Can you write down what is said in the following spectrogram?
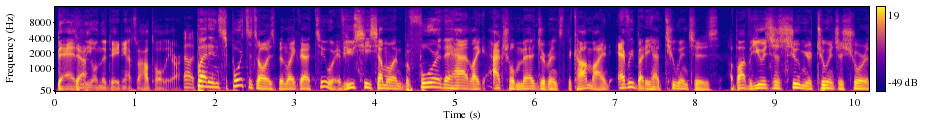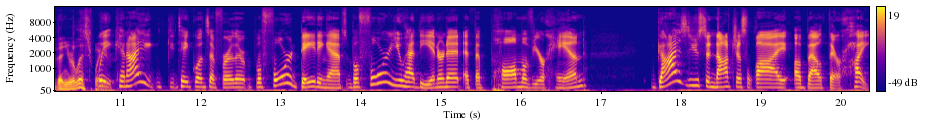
badly on the dating apps about how tall they are. Oh, But in sports, it's always been like that too. If you see someone before they had like actual measurements at the combine, everybody had two inches above. You just assume you're two inches shorter than your list weight. Wait, can I take one step further? Before dating apps, before you had the internet at the palm of your hand, guys used to not just lie about their height.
